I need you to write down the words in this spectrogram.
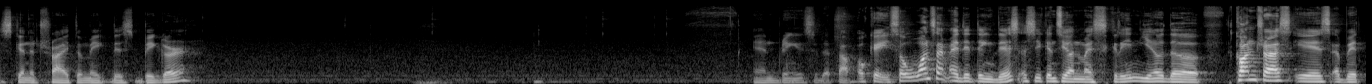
just gonna try to make this bigger. And bring it to the top. Okay, so once I'm editing this, as you can see on my screen, you know, the contrast is a bit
